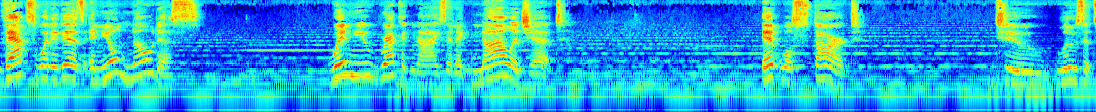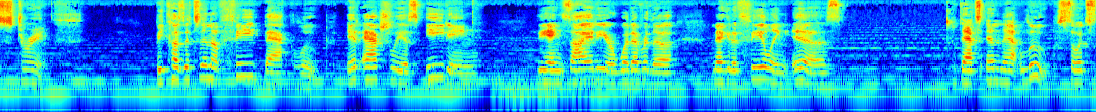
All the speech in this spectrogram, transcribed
that's what it is. And you'll notice when you recognize and acknowledge it, it will start to lose its strength because it's in a feedback loop. It actually is eating the anxiety or whatever the negative feeling is that's in that loop. So it's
